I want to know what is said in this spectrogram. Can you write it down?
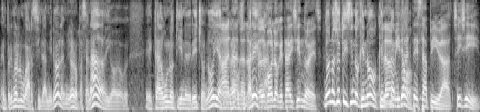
en primer lugar, si la miró, la miró, no pasa nada. Digo, eh, cada uno tiene derecho, ¿no? Y a Ah, arreglar no, con no, su no. pareja. Entonces vos lo que estás diciendo es. No, no, yo estoy diciendo que no, que la, no la miró. miraste esa piba. Sí, sí,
